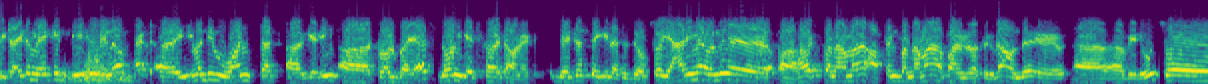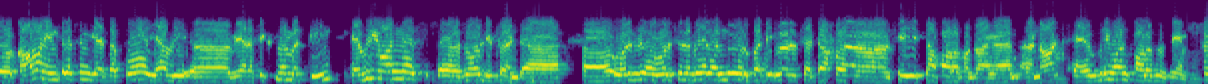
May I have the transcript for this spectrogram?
we try to make it decent enough but even the ones that are getting troll by us don't get hurt on it they just take it as joke so யாரையுமே வந்து ஹர்ட் பண்ணாம அஃபெண்ட் பண்ணாம பண்றதுக்கு தான் வந்து வி டூ ஸோ காமன் இன்ட்ரெஸ்ட்னு கேட்டப்போ yeah we are six member team every one is so different ஒரு ஒரு சில பேர் வந்து ஒரு பர்டிகுலர் செட் ஆஃப் சீரீஸ் தான் ஃபாலோ பண்றாங்க. Not every one follows the same so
